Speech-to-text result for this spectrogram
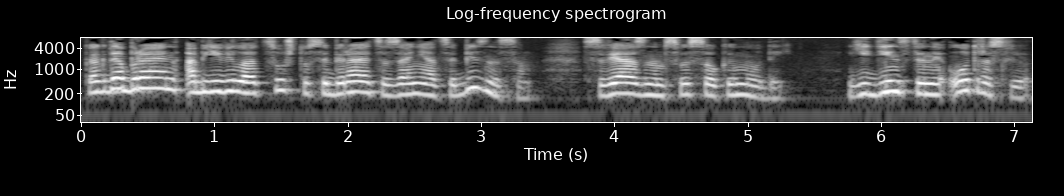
Когда Брайан объявил отцу, что собирается заняться бизнесом, связанным с высокой модой, единственной отраслью,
